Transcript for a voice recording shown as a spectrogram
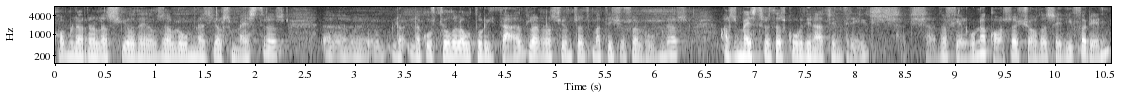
com la relació dels alumnes i els mestres, eh, la, la qüestió de l'autoritat, les relacions dels mateixos alumnes, els mestres descoordinats entre ells. S'ha de fer alguna cosa, això ha de ser diferent.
